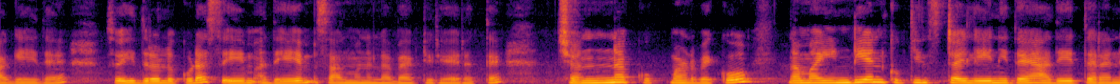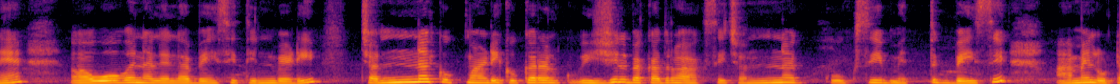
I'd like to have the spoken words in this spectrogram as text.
ಹಾಗೇ ಇದೆ. ಸೊ ಇದರಲ್ಲೂ ಕೂಡ ಸೇಮ್ ಅದೇ ಸಾಲ್ಮೊನೆಲ್ಲ ಬ್ಯಾಕ್ಟೀರಿಯಾ ಇರುತ್ತೆ. ಚೆನ್ನಾಗಿ ಕುಕ್ ಮಾಡಬೇಕು. ನಮ್ಮ ಇಂಡಿಯನ್ ಕುಕ್ಕಿಂಗ್ ಸ್ಟೈಲ್ ಏನಿದೆ, ಅದೇ ಥರನೇ ಓವನಲ್ಲೆಲ್ಲ ಬೇಯಿಸಿ ತಿನ್ನಬೇಡಿ ಚೆನ್ನಾಗಿ ಕುಕ್ ಮಾಡಿ ಕುಕ್ಕರಲ್ಲಿ ವಿಷಿಲ್ ಬೇಕಾದರೂ ಹಾಕಿಸಿ, ಚೆನ್ನಾಗಿ ಕುಗ್ಸಿ, ಮೆತ್ತಗೆ ಬೇಯಿಸಿ, ಆಮೇಲೆ ಊಟ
